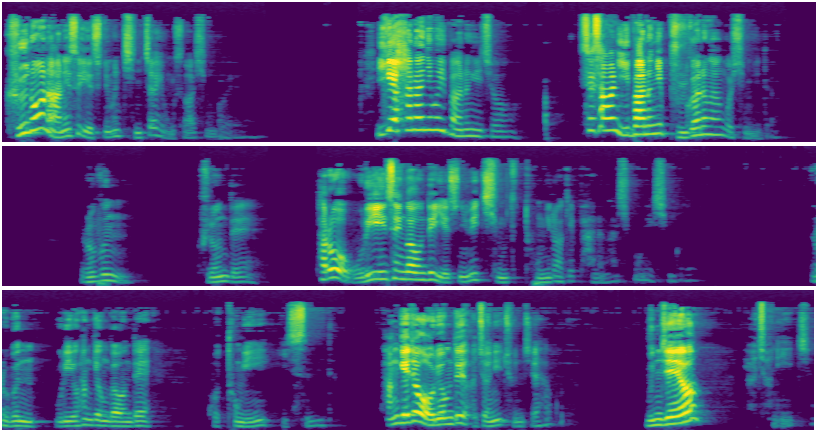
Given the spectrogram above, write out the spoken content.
근원 안에서 예수님은 진짜 용서하신 거예요. 이게 하나님의 반응이죠. 세상은 이 반응이 불가능한 것입니다. 여러분, 그런데 바로 우리 인생 가운데 예수님이 지금도 동일하게 반응하시고 계신 거예요. 여러분, 우리 환경 가운데 고통이 있습니다. 관계적 어려움도 여전히 존재하고요. 문제요? 여전히 있죠.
